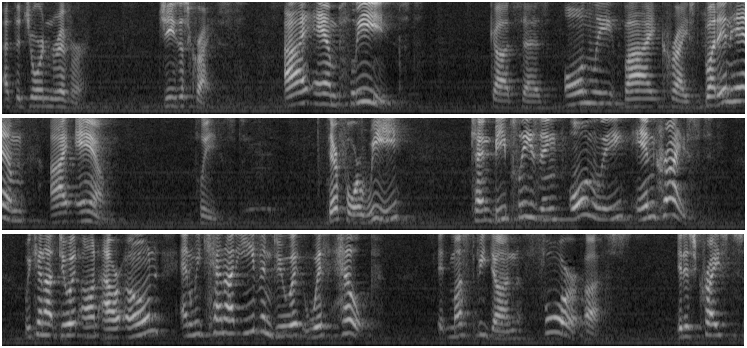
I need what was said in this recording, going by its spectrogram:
at the Jordan River Jesus Christ. I am pleased, God says, only by Christ. But in him I am pleased. Therefore, we can be pleasing only in Christ. We cannot do it on our own, and we cannot even do it with help. It must be done for us. It is Christ's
